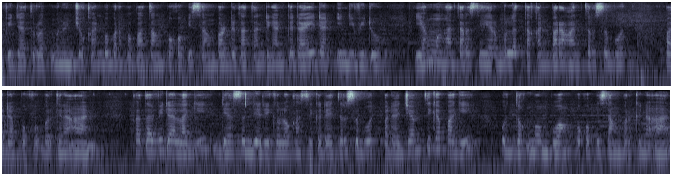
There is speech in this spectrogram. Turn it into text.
Vida turut menunjukkan beberapa batang pokok pisang berdekatan dengan kedai dan individu yang menghantar sihir meletakkan barangan tersebut pada pokok berkenaan. Kata Vida lagi, dia sendiri ke lokasi kedai tersebut pada jam 3 pagi untuk membuang pokok pisang berkenaan.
